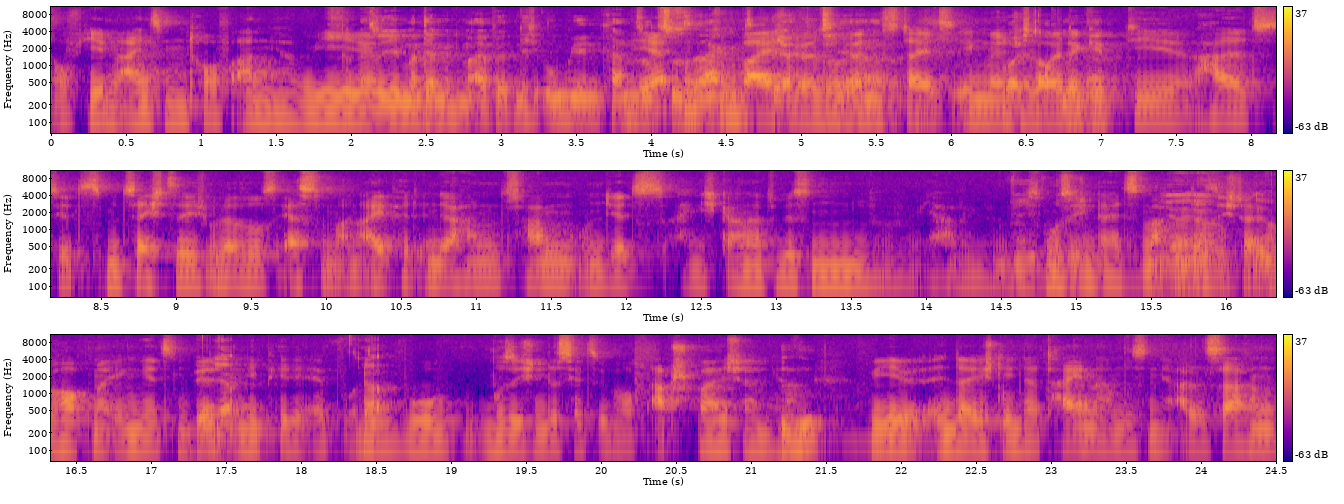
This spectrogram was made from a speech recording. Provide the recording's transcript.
auf jeden Einzelnen drauf an. Ja, wie, also jemand, der mit dem iPad nicht umgehen kann, ja, sozusagen. Zum Beispiel. Der, also wenn es da jetzt irgendwelche Leute gibt, die halt jetzt mit 60 oder so das erste Mal ein iPad in der Hand haben und jetzt eigentlich gar nicht wissen, ja, wie, was muss ich denn da jetzt machen, ja, dass ich da überhaupt mal irgendwie jetzt ein Bild in die PDF oder wo muss ich denn das jetzt überhaupt abspeichern? Ja? Mhm. Wie ändere ich den Dateinamen? Das sind ja alles Sachen,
